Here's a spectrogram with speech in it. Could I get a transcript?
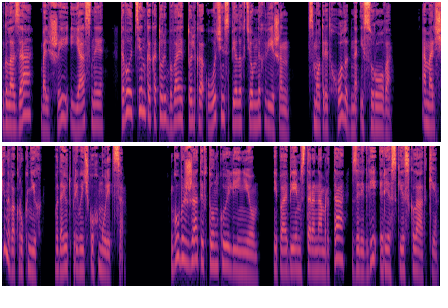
Глаза большие и ясные, того оттенка, который бывает только у очень спелых темных вишен, смотрят холодно и сурово, а морщины вокруг них выдают привычку хмуриться. Губы сжаты в тонкую линию, и по обеим сторонам рта залегли резкие складки,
